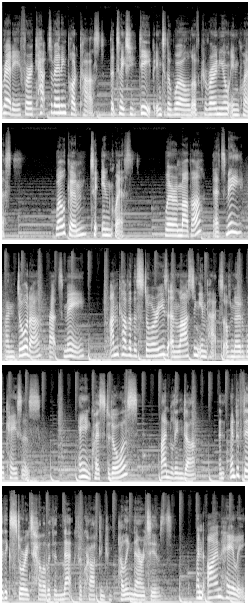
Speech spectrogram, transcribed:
ready for a captivating podcast that takes you deep into the world of coronial inquests. Welcome to Inquest, where a mother, that's me, and daughter, that's me, uncover the stories and lasting impacts of notable cases. Hey, Inquestadors. I'm Linda, an empathetic storyteller with a knack for crafting compelling narratives. And I'm Haley,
